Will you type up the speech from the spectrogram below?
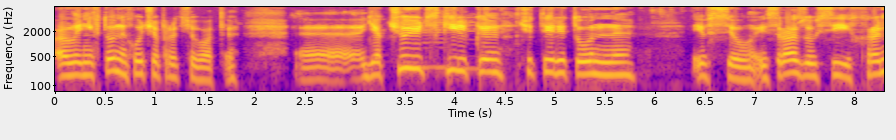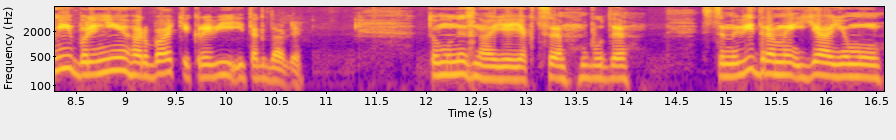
але ніхто не хоче працювати. Е, Як чують, скільки 4 тонни, і все. І сразу всі хромі, больні, горбаті, криві і так далі. Тому не знаю як це буде з цими відрами. Я йому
